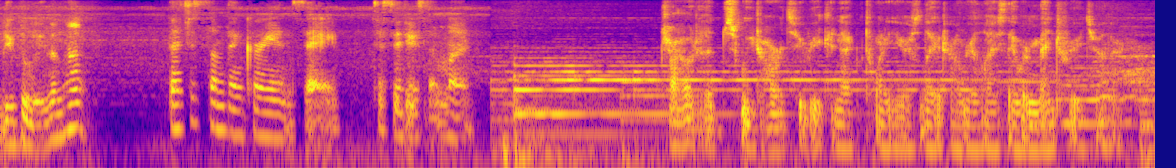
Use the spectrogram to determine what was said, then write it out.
Do you believe in that? That's just something Koreans say to seduce someone. Childhood sweethearts who reconnect 20 years later and realize they were meant for each other.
